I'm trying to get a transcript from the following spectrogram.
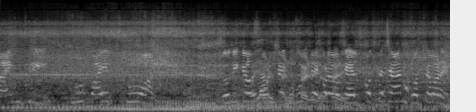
nine three two five two one যদি কেউ ফোন পে গুগল পে করে ওকে হেল্প করতে চান করতে পারেন।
